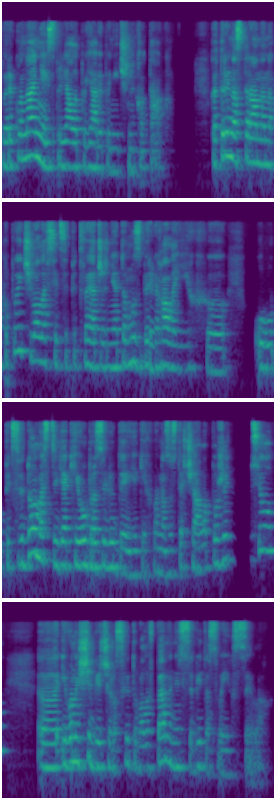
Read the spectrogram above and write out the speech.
переконання і сприяли появі панічних атак. Катерина старанно накопичувала всі ці підтвердження, тому зберігала їх е, у підсвідомості, як і образи людей, яких вона зустрічала по життю, е, і вони ще більше розхитували впевненість в собі та своїх силах.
